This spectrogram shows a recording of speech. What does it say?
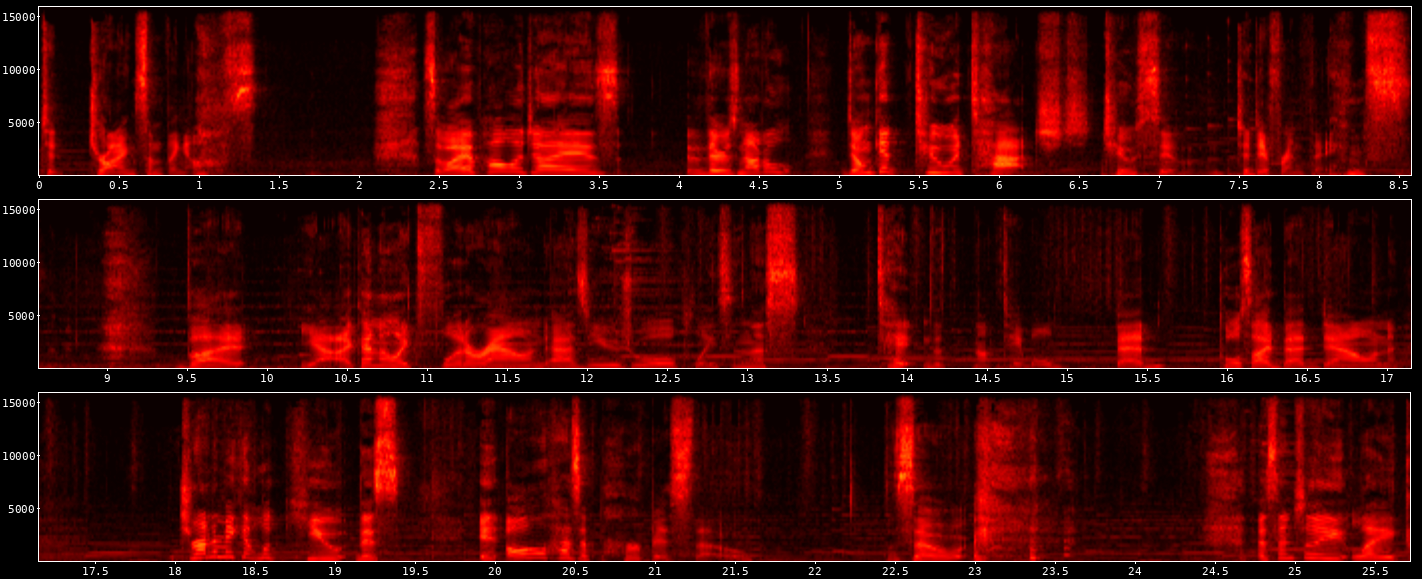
to trying something else. so I apologize. There's not a. Don't get too attached too soon to different things. but yeah, I kind of like flit around as usual, placing this ta- not table, bed, poolside bed down, trying to make it look cute. This it all has a purpose though. So, essentially, like,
